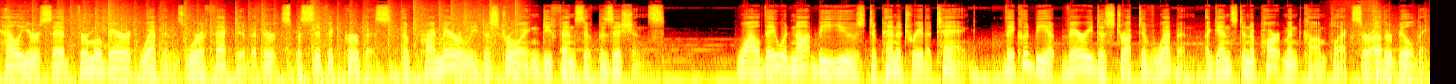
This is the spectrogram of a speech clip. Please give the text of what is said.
Hellyer said thermobaric weapons were effective at their specific purpose of primarily destroying defensive positions. While they would not be used to penetrate a tank, they could be a very destructive weapon against an apartment complex or other building.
